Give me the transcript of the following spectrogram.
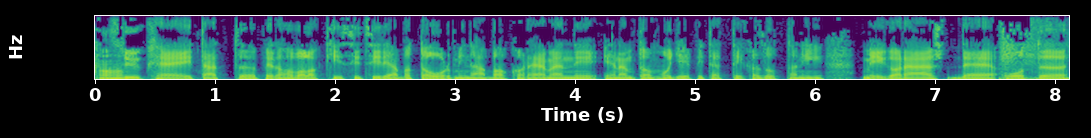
Aha. szűk hely, tehát például ha valaki Szicíliába, Taorminába akar elmenni, én nem tudom, hogy építették az ottani mélygarást, de ott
